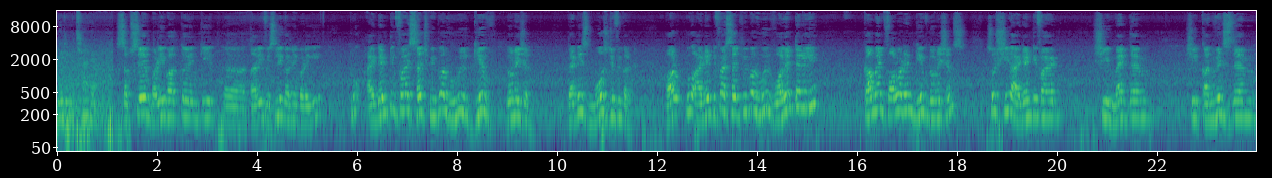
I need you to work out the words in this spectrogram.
मेरी इच्छा है। सबसे बड़ी बात तो इनकी तारीफ़ इसलिए करनी पड़ेगी to identify such people who will give donation that is most difficult और to identify such people who will voluntarily come and forward and give donations. So she identified, she met them, she convinced them,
